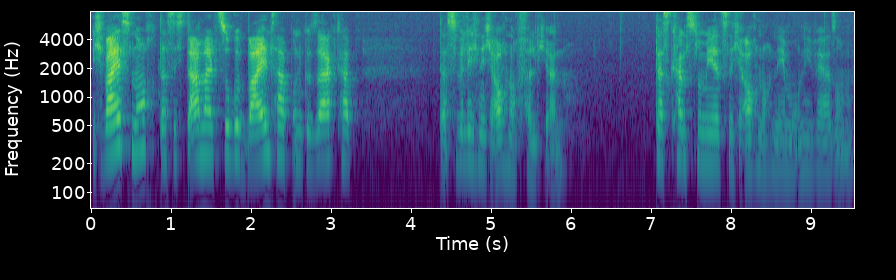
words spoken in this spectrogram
ich weiß noch, dass ich damals so geweint habe und gesagt habe, das will ich nicht auch noch verlieren. Das kannst du mir jetzt nicht auch noch nehmen, Universum.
